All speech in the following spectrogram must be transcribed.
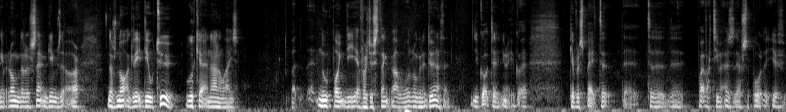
get me wrong. There are certain games that are there's not a great deal to look at and analyse. But at no point do you ever just think, oh, well, we're not going to do anything. You've got to, you know, you've got to give respect to the to the whatever team it is, their support that you've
